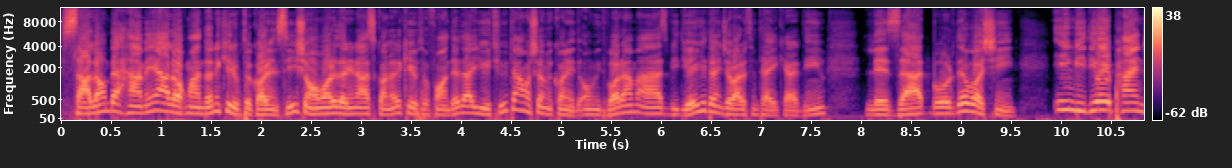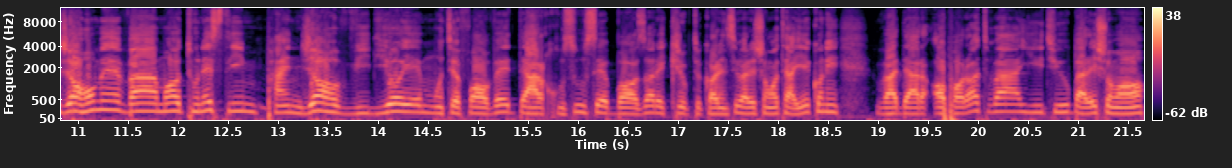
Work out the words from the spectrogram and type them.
سلام به همه علاقمندان cryptocurrency. شما ما رو دارین از کانال کریپتو فاندر در یوتیوب تماشا می‌کنید. امیدوارم از ویدیویی که تا اینجا براتون تهیه کردیم لذت برده باشین. این ویدیو پنجاهمه و ما تونستیم پنجاه ویدیو متفاوت در خصوص بازار cryptocurrency برای شما تهیه کنیم و در آپارات و یوتیوب برای شما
